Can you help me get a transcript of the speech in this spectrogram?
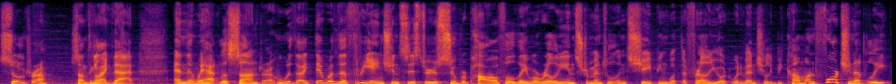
Suldra, something like that. And then we had Lissandra, who like they were the three ancient sisters, super powerful. They were really instrumental in shaping what the Freljord would eventually become. Unfortunately,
